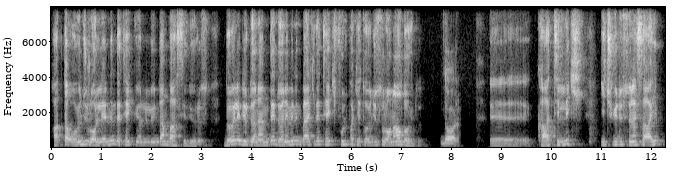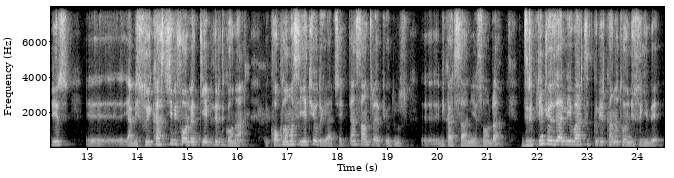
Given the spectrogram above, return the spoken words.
hatta oyuncu rollerinin de tek yönlülüğünden bahsediyoruz. Böyle bir dönemde döneminin belki de tek full paket oyuncusu Ronaldo'ydu. Doğru. Ee, katillik içgüdüsüne sahip bir e, yani bir suikastçı bir forvet diyebilirdik ona. E, koklaması yetiyordu gerçekten. Santra yapıyordunuz e, birkaç saniye sonra. Dribbling özelliği var tıpkı bir kanat oyuncusu gibi.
